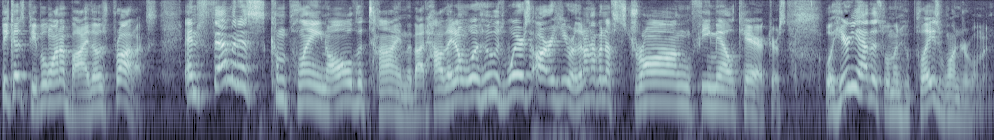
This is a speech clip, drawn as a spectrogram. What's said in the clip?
because people want to buy those products. And feminists complain all the time about how they don't, well, who's, where's our hero? They don't have enough strong female characters. Well, here you have this woman who plays Wonder Woman.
